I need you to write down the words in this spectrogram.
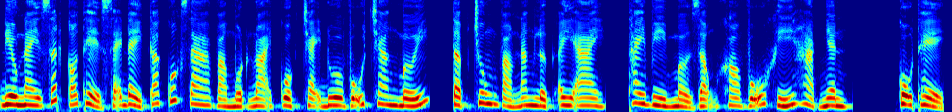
Điều này rất có thể sẽ đẩy các quốc gia vào một loại cuộc chạy đua vũ trang mới, tập trung vào năng lực AI thay vì mở rộng kho vũ khí hạt nhân. Cụ thể,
